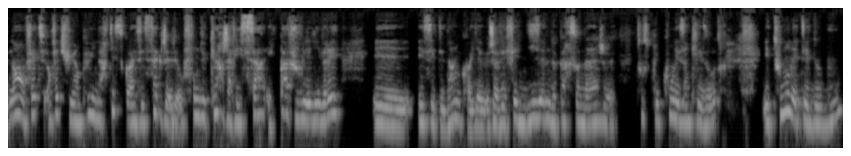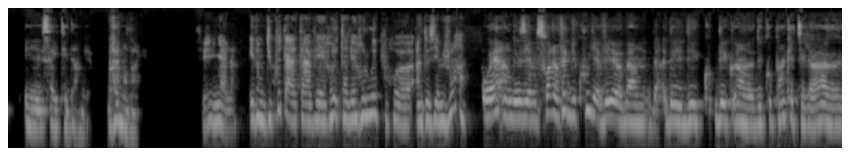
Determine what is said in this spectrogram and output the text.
non, en fait, en fait, je suis un peu une artiste, quoi. C'est ça que j'ai, au fond du cœur, j'avais ça, et paf, je voulais livrer. Et, et c'était dingue, quoi. J'avais fait une dizaine de personnages, euh, tous plus cons les uns que les autres. Et tout le monde était debout, et ça a été dingue. Vraiment dingue. C'est génial. Et donc, du coup, tu avais, reloué pour un deuxième jour? Ouais, un deuxième soir. Et en fait, du coup, il y avait euh, ben, des, des, des, euh, des, copains qui étaient là. Euh,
